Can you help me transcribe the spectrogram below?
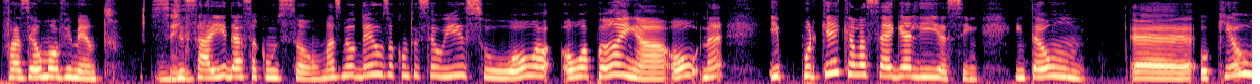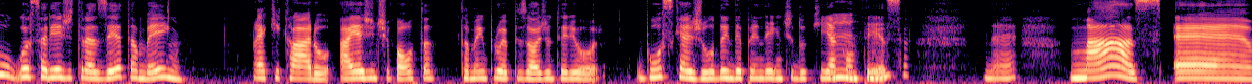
fazer o movimento. Sim. De sair dessa condição. Mas, meu Deus, aconteceu isso. Ou, ou apanha, ou, né? E por que que ela segue ali, assim? Então, é, o que eu gostaria de trazer também é que, claro, aí a gente volta também para o episódio anterior busque ajuda independente do que uhum. aconteça, né? Mas é,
